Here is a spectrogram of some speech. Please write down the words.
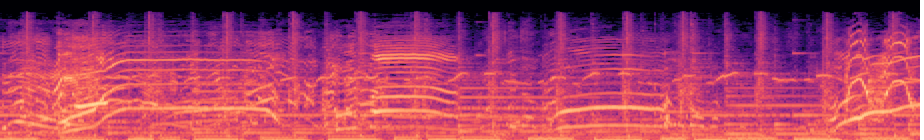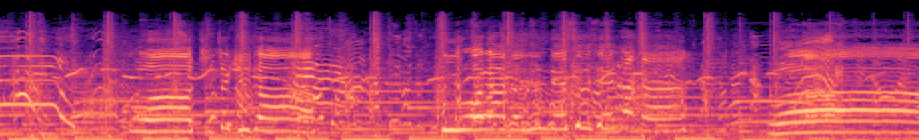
그래. 우와 진짜 길다. 구워야 되는데 수세다가. 와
